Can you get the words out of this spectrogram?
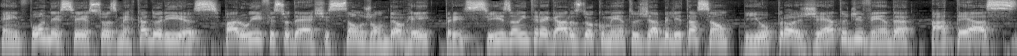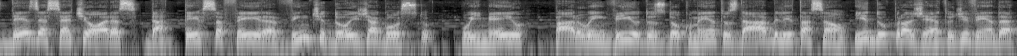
em fornecer suas mercadorias para o IF Sudeste São João Del Rei precisam entregar os documentos de habilitação e o projeto de venda até às 17 horas da terça-feira, 22 de agosto. O e-mail para o envio dos documentos da habilitação e do projeto de venda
